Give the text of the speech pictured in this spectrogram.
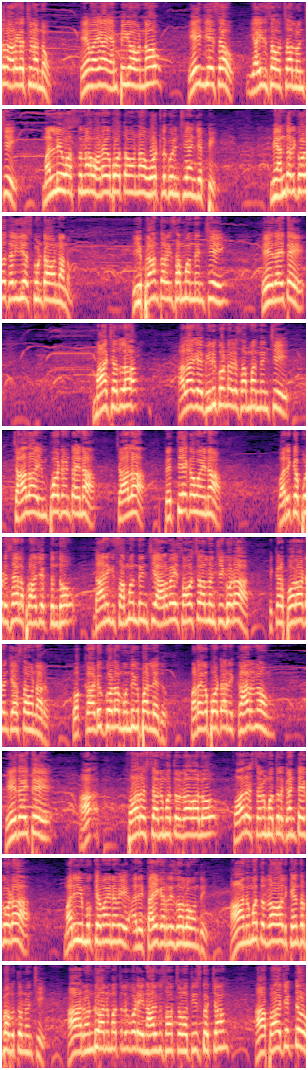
అందరూ అడగచ్చు నన్ను. ఏమయ్యా ఎంపీగా ఉన్నావు? ఏం చేశావు? ఈ ఐదు సంవత్సరాల నుంచి మళ్ళీ వస్తున్నావు అడగబోతా ఉన్నావు ఓట్ల గురించి అని చెప్పి. మీ అందరికి కూడా తెలియజేసుకుంటా ఉన్నాను. ఈ ప్రాంతానికి సంబంధించి ఏదైతే మాచర్ల అలాగే వినుకొండకు సంబంధించి చాలా ఇంపార్టెంట్ అయిన చాలా ప్రత్యేకమైన వరికపుడిశాల ప్రాజెక్టు ఉందో దానికి సంబంధించి అరవై సంవత్సరాల నుంచి కూడా ఇక్కడ పోరాటం చేస్తా ఉన్నారు. ఒక్క అడుగు కూడా ముందుకు పడలేదు. పడకపోవటానికి కారణం ఏదైతే ఫారెస్ట్ అనుమతులు రావాలో ఫారెస్ట్ అనుమతుల కంటే కూడా మరీ ముఖ్యమైనవి అది టైగర్ రిజర్వ్లో ఉంది. ఆ అనుమతులు రావాలి కేంద్ర ప్రభుత్వం నుంచి. ఆ రెండు అనుమతులు కూడా ఈ నాలుగు సంవత్సరాలు తీసుకొచ్చాం. ఆ ప్రాజెక్టు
